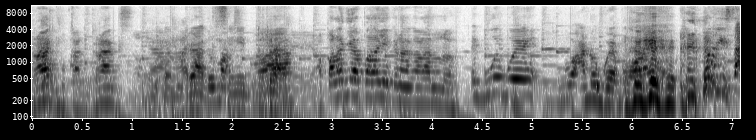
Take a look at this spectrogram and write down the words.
drug bukan drugs oh, Ya, Bukan itu drugs, maksud ini gua. drug. Apalagi apalagi kenakalan lo Eh gue gue gue aduh gue boleh. Gak bisa.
